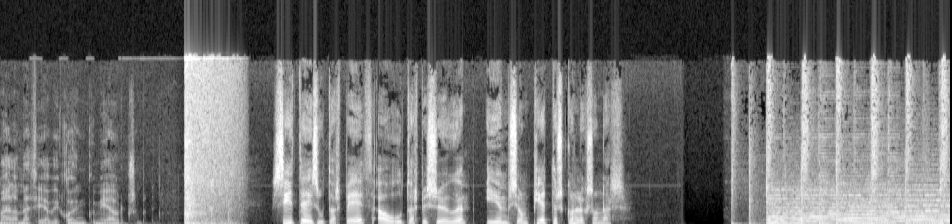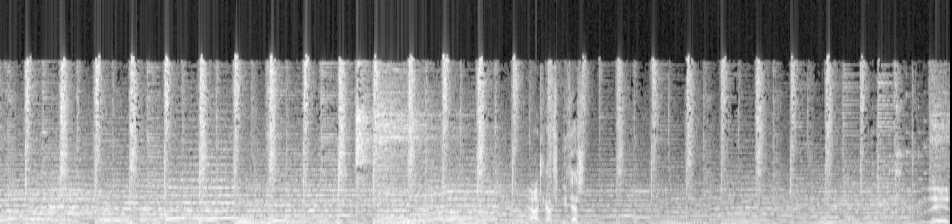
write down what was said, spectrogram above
mæla með því að við göngum í Evrópsambandi. Sýteðis útvarpið á útvarpisögu í umsjón Pétur Gunnlaugssonar. Já, kannski þess. Góðir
